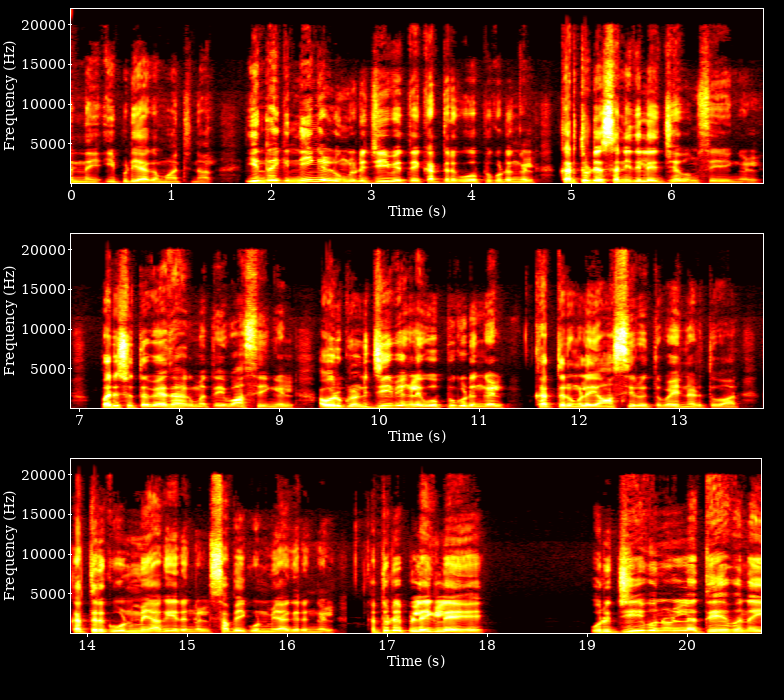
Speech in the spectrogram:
என்னை இப்படியாக மாற்றினார். இன்றைக்கு நீங்கள் உங்களுடைய ஜீவியத்தை கர்த்தருக்கு ஒப்பு கொடுங்கள் கர்த்தருடைய சந்நிதியிலே ஜெபம் செய்யுங்கள். பரிசுத்த வேதாகமத்தை வாசியுங்கள். அவருக்குள்ள ஜீவியங்களை ஒப்பு கொடுங்கள் கர்த்தர் உங்களை ஆசீர்வித்து வழிநடத்துவார். கர்த்தருக்கு உண்மையாக இருங்கள். சபைக்கு உண்மையாக இருங்கள். கத்துடைய பிள்ளைகளே ஒரு ஜீவனுள்ள தேவனை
